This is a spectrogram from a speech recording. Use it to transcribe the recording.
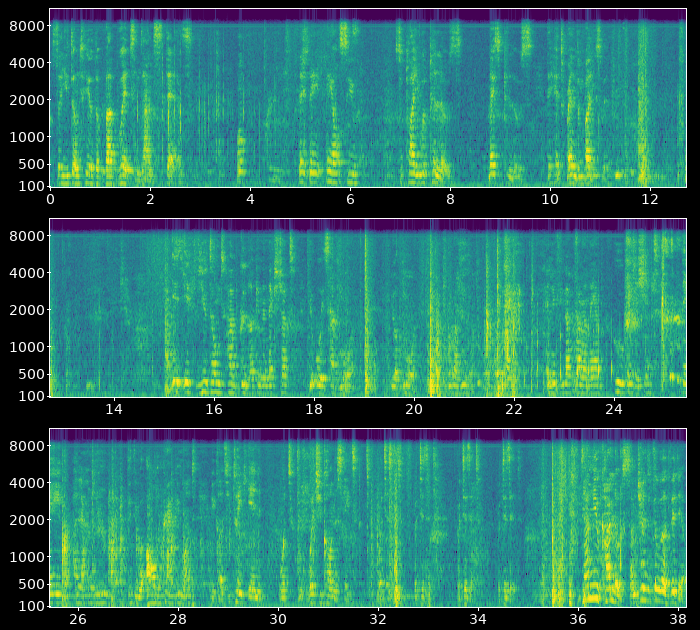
so you don't hear the vibrating downstairs. Well, they, they, they also supply you with pillows. Nice pillows. They hit random buddies with. If you don't have good luck in the next shot, you always have more. You have more. You have more. And if you knock down a lamp, who gives a shit? They allow you to do all the crap you want because you take in what what you call in the States. What is it? What is it? What is it? What is it? Damn you, Carlos! I'm trying to do a video.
